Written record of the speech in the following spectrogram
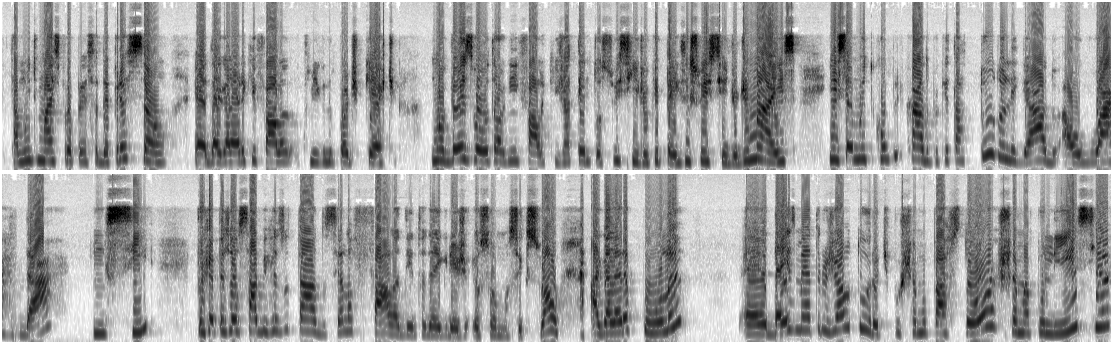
está muito mais propenso à depressão. É, da galera que fala comigo no podcast, uma vez ou outra alguém fala que já tentou suicídio, que pensa em suicídio demais. Isso é muito complicado, porque está tudo ligado ao guardar em si, porque a pessoa sabe o resultado. Se ela fala dentro da igreja, eu sou homossexual, a galera pula é, 10 metros de altura. Tipo, chama o pastor, chama a polícia,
